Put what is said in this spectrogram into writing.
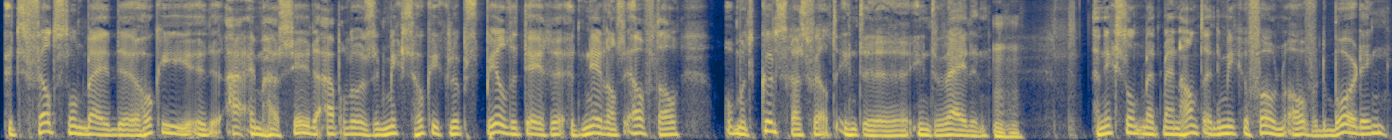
het veld stond bij de hockey, eh, de AMHC, de Apeldoornse Mixed Hockeyclub, speelde tegen het Nederlands elftal om het kunstgrasveld in te, in te wijden. En ik stond met mijn hand en de microfoon over de boarding.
